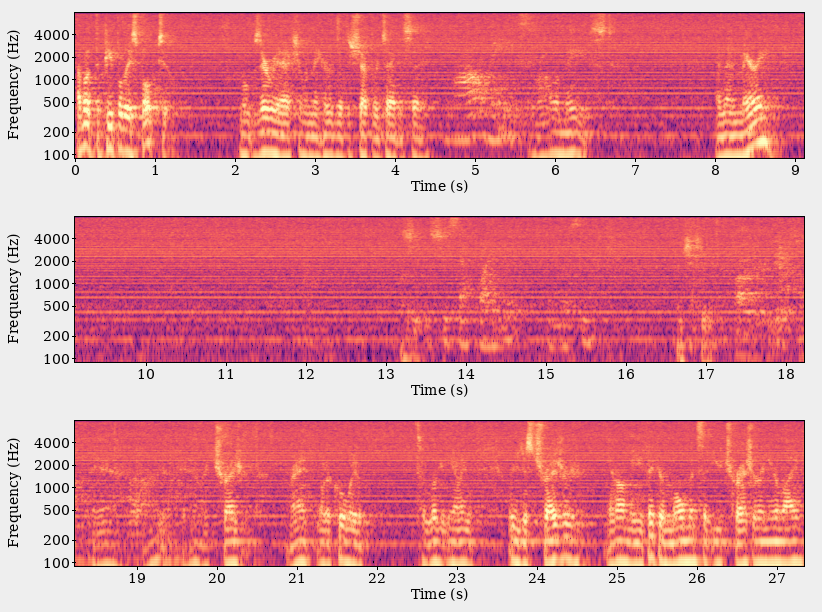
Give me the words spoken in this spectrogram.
How about the people they spoke to? What was their reaction when they heard what the shepherds had to say? They were all amazed. And then Mary? Like right? What a cool way to, to look at, you know, where you just treasure, you know, I mean, you think of moments that you treasure in your life.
